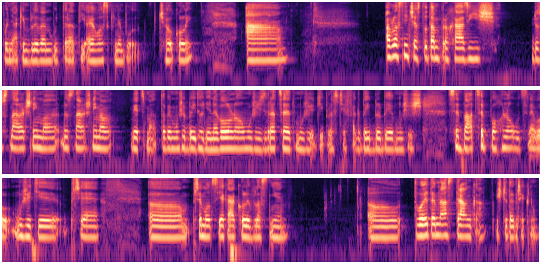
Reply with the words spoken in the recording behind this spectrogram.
pod nějakým vlivem buď teda té ayahuasky nebo čehokoliv. A, a vlastně často tam procházíš dost náročnýma, dost náročnýma věcma. To by může být hodně nevolno, můžeš zvracet, může ti prostě fakt být blbě, můžeš se bát se pohnout, nebo může ti pře, uh, přemoc jakákoliv vlastně uh, tvoje temná stránka, když to tak řeknu.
